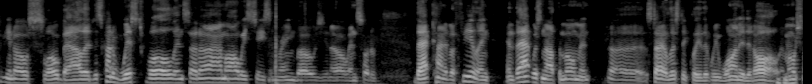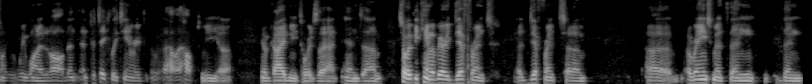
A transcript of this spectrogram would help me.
you know slow ballad. It's kind of wistful and said, oh, "I'm always chasing rainbows," you know, and sort of that kind of a feeling. And that was not the moment uh, stylistically that we wanted at all. Mm-hmm. Emotionally, we wanted it all. And, and particularly Tina helped me, uh, you know, guide me towards that. And um, so it became a very different, a different um, uh, arrangement than than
